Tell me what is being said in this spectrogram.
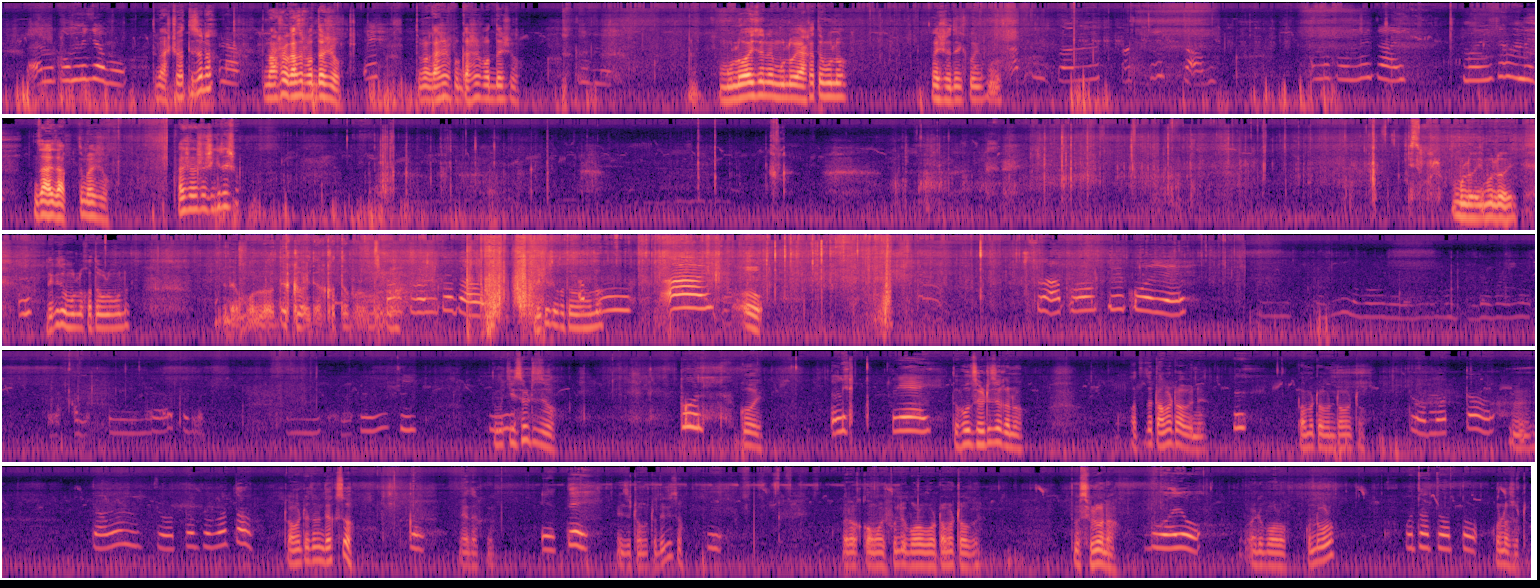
তুমি আসতে পারতেছ না? না। তুমি আসো গাছের পদ্মা আসো তোমার গাছের গাছের পদ্মা আসো মূলো হয়েছে না মূলো? এক হাতে মূলো। এসো দেখ কই মূলো যাই যাক তুমি আসো আসো আসো শিখিয়ে এসো মূলই মূলই দেখেছ মূল্য কত বড় মূল্য এটা মূল্য দেখো এটা কত বড় মূল্য দেখেছ কত বড় মূল্য ও তুমি কি ছুটেছো কই তো ফুল ছুটেছো কেন অত তো টমেটো হবে না। টমেটো হবে টমেটো? হুম। টমেটো তুমি দেখছ? এই দেখো। এই যে টমেটো দেখেছ। এরকম ওই ফুলে বড় বড় টমেটো হবে। তুমি ছিঁড়ো না? ওইটা বড়। কোনটা বড়? ওটা ছোট। কোনটা ছোট?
